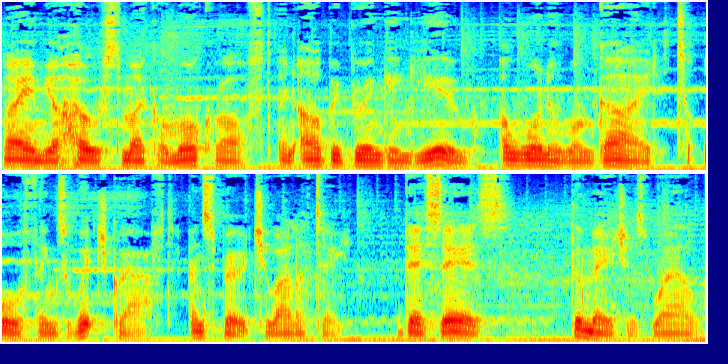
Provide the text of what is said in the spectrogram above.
I am your host, Michael Moorcroft, and I'll be bringing you a 101 guide to all things witchcraft and spirituality. This is The Mage's Well.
